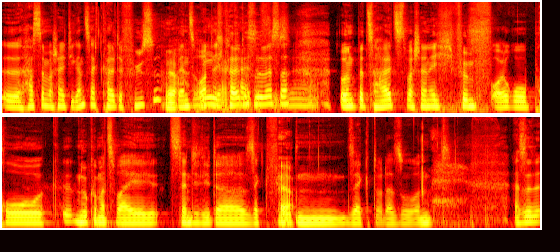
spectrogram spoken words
äh, hast dann wahrscheinlich die ganze Zeit kalte Füße, Ja. wenn es ordentlich Mega kalt ist, Silvester. Füße, ja. Und bezahlst wahrscheinlich 5 Euro pro 0,2 Zentiliter Sektflöten-Sekt oder so. Und also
